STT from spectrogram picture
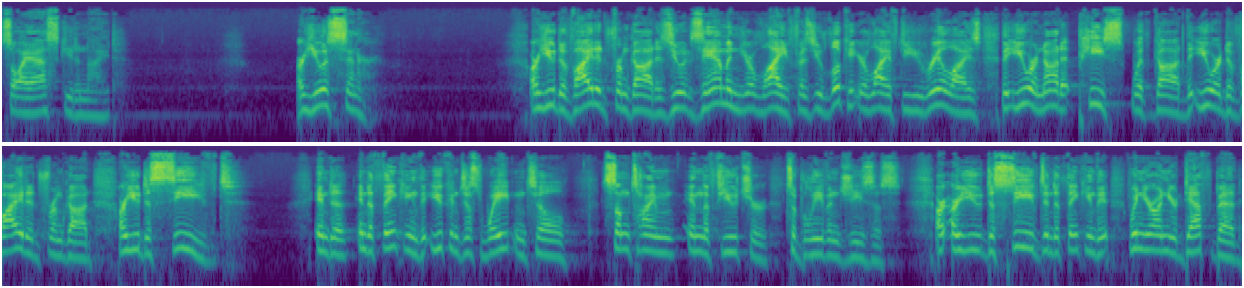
So I ask you tonight are you a sinner? Are you divided from God? As you examine your life, as you look at your life, do you realize that you are not at peace with God, that you are divided from God? Are you deceived into, into thinking that you can just wait until sometime in the future to believe in Jesus? Are, are you deceived into thinking that when you're on your deathbed,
